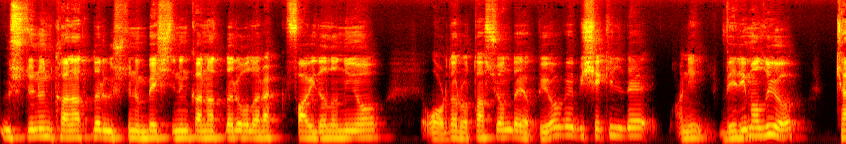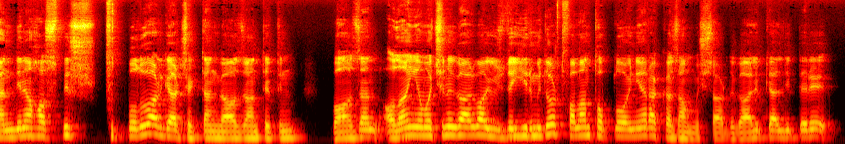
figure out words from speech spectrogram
üçlünün kanatları, üçlünün beşlinin kanatları olarak faydalanıyor. Orada rotasyon da yapıyor ve bir şekilde hani verim alıyor. Kendine has bir futbolu var gerçekten Gaziantep'in. Bazen Alanya maçını galiba %24 falan topla oynayarak kazanmışlardı. Galip geldikleri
